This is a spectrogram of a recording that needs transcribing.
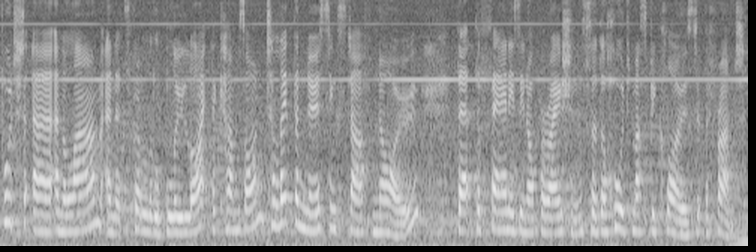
put uh, an alarm and it's got a little blue light that comes on to let the nursing staff know that the fan is in operation, so the hood must be closed at the front.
